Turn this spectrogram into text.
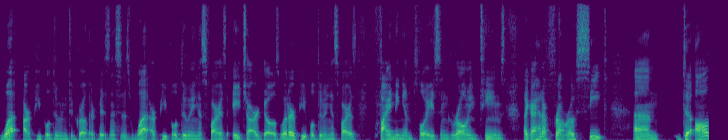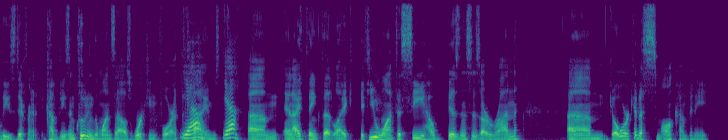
what are people doing to grow their businesses? What are people doing as far as HR goes? What are people doing as far as finding employees and growing teams? Like I had a front row seat um, to all these different companies, including the ones that I was working for at the Yeah. times. Yeah. Um, and I think that like if you want to see how businesses are run, um, go work at a small company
